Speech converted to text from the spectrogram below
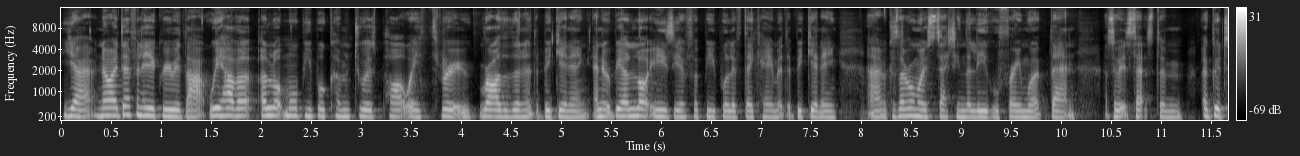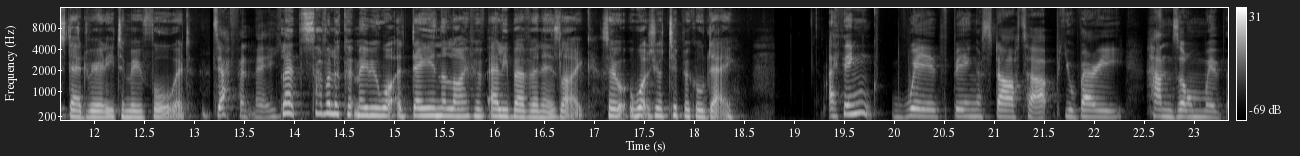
Yeah, no, I definitely agree with that. We have a, a lot more people come to us partway through rather than at the beginning. And it would be a lot easier for people if they came at the beginning um, because they're almost setting the legal framework then. So it sets them a good stead, really, to move forward. Definitely. Let's have a look at maybe what a day in the life of Ellie Beavan is like. So, what's your typical day? I think with being a startup, you're very hands on with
